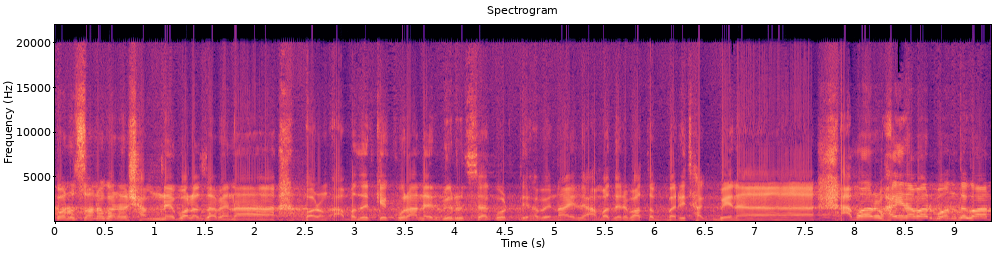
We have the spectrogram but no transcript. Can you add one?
কোনো জনগণের সামনে বলা যাবে না। বরং আমাদেরকে কোরআনের বিরোধিতা করতে হবে, নাইলে আমাদের মাতব্বারি থাকবে না। আমার ভাই আমার বন্ধুগণ,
